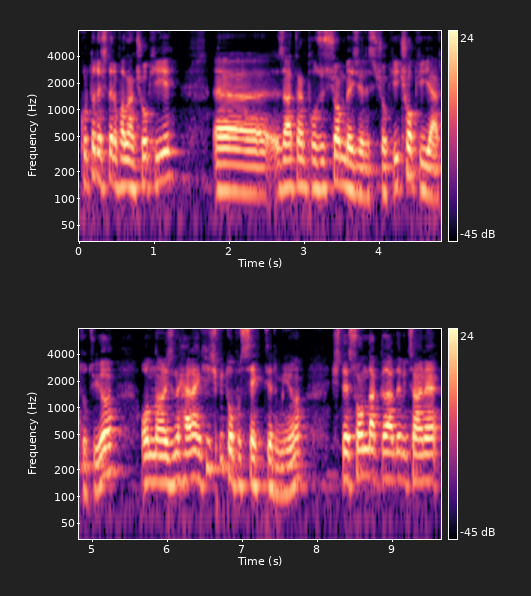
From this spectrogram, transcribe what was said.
kurtarışları falan çok iyi. Ee, zaten pozisyon becerisi çok iyi. Çok iyi yer tutuyor. Onun haricinde herhangi hiçbir topu sektirmiyor. İşte son dakikalarda bir tane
